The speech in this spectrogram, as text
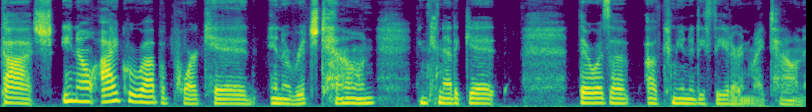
Gosh, you know, I grew up a poor kid in a rich town in Connecticut. There was a, a community theater in my town,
